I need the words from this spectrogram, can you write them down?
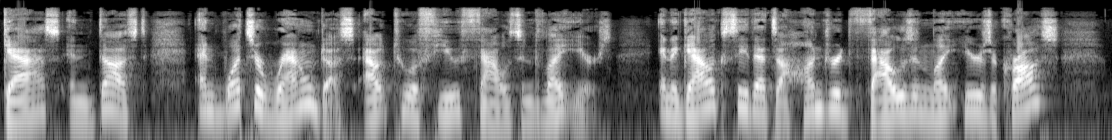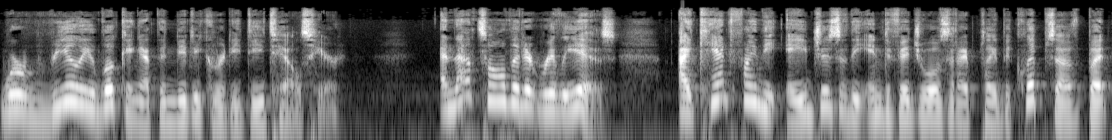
gas, and dust, and what's around us out to a few thousand light years. In a galaxy that's a hundred thousand light years across, we're really looking at the nitty gritty details here. And that's all that it really is. I can't find the ages of the individuals that I played the clips of, but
